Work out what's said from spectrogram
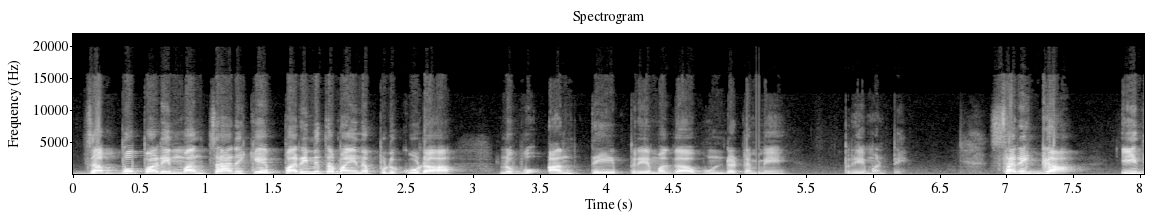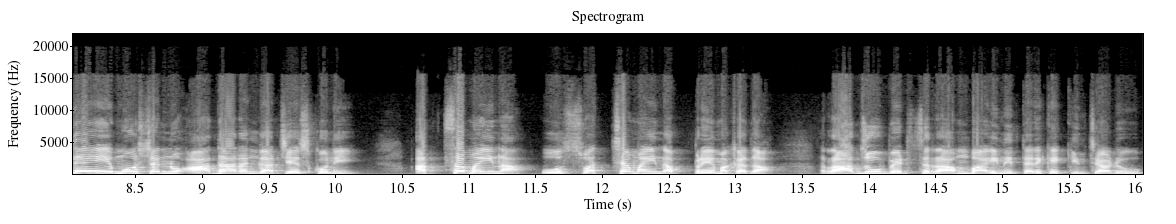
జబ్బు పడి మంచానికే పరిమితమైనప్పుడు కూడా నువ్వు అంతే ప్రేమగా ఉండటమే ప్రేమంటే. సరిగ్గా ఇదే ఎమోషన్ను ఆధారంగా చేసుకొని అచ్చమైన ఓ స్వచ్ఛమైన ప్రేమ కథ రాజు బెట్స్ రాంబాయిని తెరకెక్కించాడు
